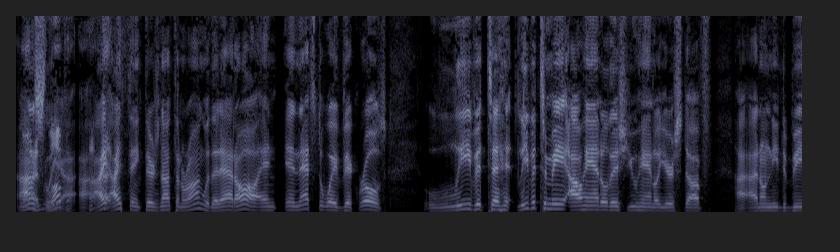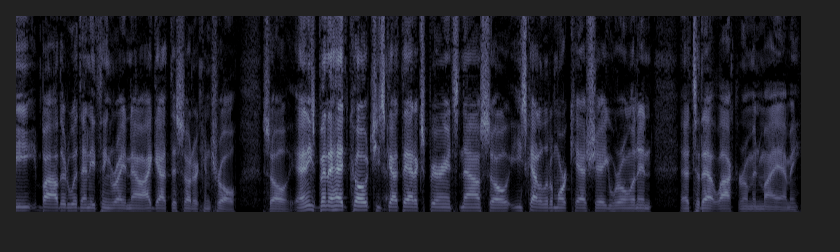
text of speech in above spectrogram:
Honestly, oh, I, I, I, think there's nothing wrong with it at all, and and that's the way Vic rolls. Leave it to leave it to me. I'll handle this. You handle your stuff. I, I don't need to be bothered with anything right now. I got this under control. So, and he's been a head coach. He's got that experience now, so he's got a little more cachet rolling in uh, to that locker room in Miami.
